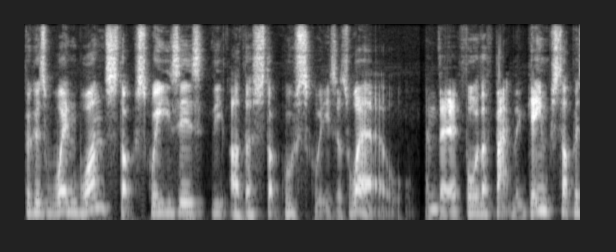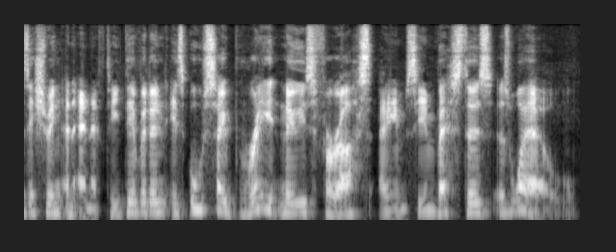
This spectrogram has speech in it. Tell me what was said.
because when one stock squeezes, the other stock will squeeze as well. And therefore, the fact that GameStop is issuing an NFT dividend is also brilliant news for us AMC investors as well.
